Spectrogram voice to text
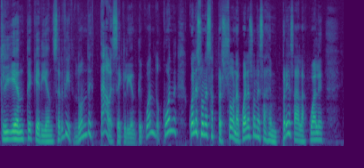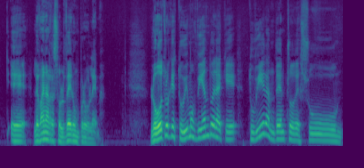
cliente querían servir. ¿Dónde estaba ese cliente? ¿Cuándo, ¿Cuáles son esas personas? ¿Cuáles son esas empresas a las cuales eh, le van a resolver un problema? Lo otro que estuvimos viendo era que tuvieran dentro de su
